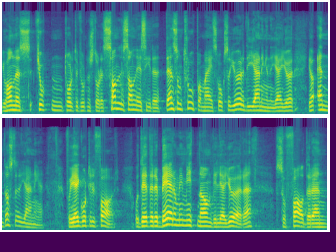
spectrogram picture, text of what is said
Johannes 14, 12-14 står det sannelig, sannelig, jeg sier det, den som tror på meg, skal også gjøre de gjerningene jeg gjør, ja, enda større gjerninger. For jeg går til Far, og det dere ber om i mitt navn, vil jeg gjøre, så Faderen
